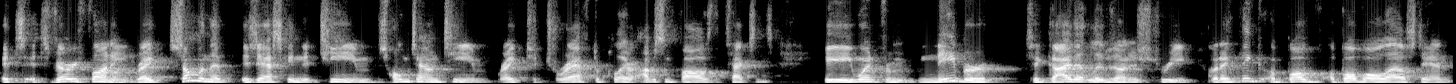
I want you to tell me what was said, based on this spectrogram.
it's it's very funny, right? Someone that is asking the team, his hometown team, right, to draft a player, obviously follows the Texans. He went from neighbor to guy that lives on his street. But I think above above all else, Dan,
